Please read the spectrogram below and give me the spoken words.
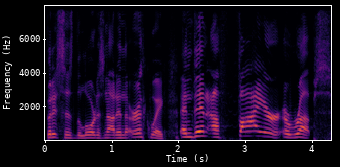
but it says the Lord is not in the earthquake. And then a fire erupts,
